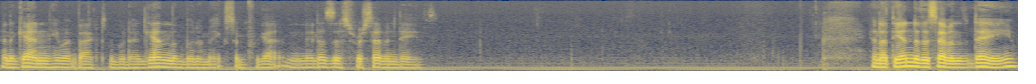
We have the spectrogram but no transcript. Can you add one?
And again he went back to the Buddha. Again the Buddha makes him forget, and he does this for seven days. And at the end of the seventh day,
